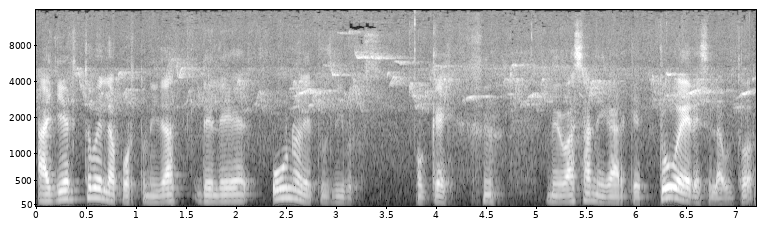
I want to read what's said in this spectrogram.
Ayer tuve la oportunidad de leer uno de tus libros. Ok, ¿me vas a negar que tú eres el autor?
